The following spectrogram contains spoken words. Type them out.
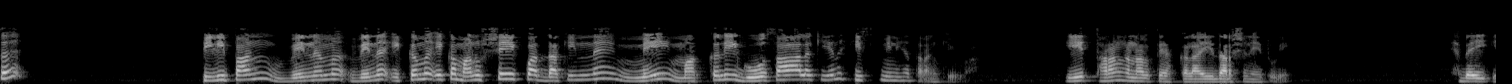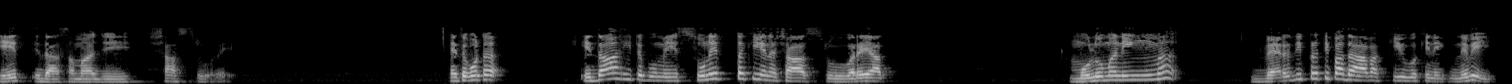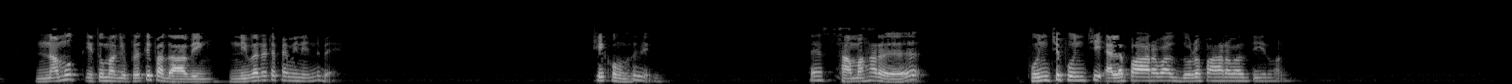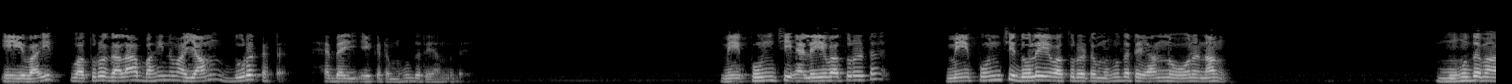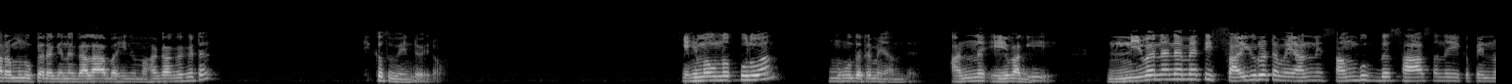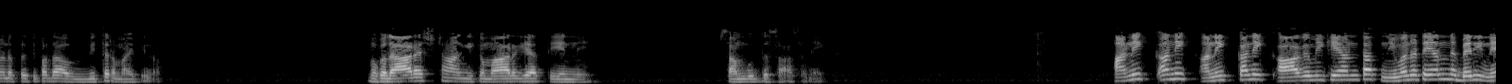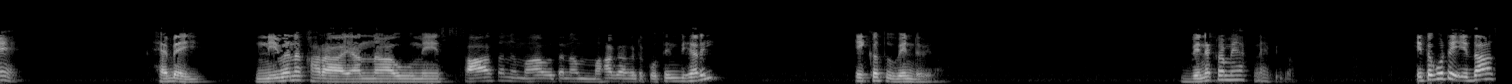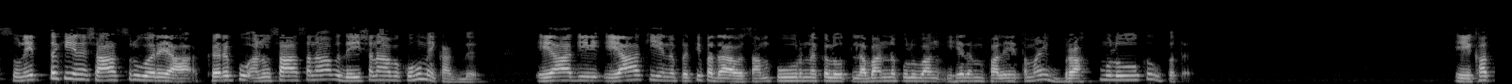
පිළිපන් වෙනම වෙන එකම එක මිනිස්සෙක්වත් දකින්නේ මේ මක්කලි ගෝසාල කියන හිස් මිනිහ තරම් කිව්වා. ඒ තරම් අනර්ථයක් කළා ඒ දර්ශනය තුලින්. හැබැයි ඒත් එදා සමාජයේ ශාස්ත්‍රවරේ. එතකොට එදා හිටපු මේ සුනෙත්ත කියන ශාස්ත්‍රූවරයාත් මුළුමනින්ම වැරදි ප්‍රතිපදාවක් කිව්ව කෙනෙක් නෙවෙයි. නමුත් එතුමාගේ ප්‍රතිපදාවෙන් නිවනට පැමිණෙන්න බෑ. ඒ කොහොමද වෙන්නේ? දැන් සමහර පුංචි පුංචි ඇල පාරවල් දොළ පාරවල් තියෙනවනේ. ඒවයිත් වතුර ගලා බහිනවා යම් දුරකට. හැබැයි ඒකට මුහුදට යන්න බෑ. මේ පුංචි ඇලේ වතුරට මේ පුංචි දොලේ වතුරට මුහුදට යන්න ඕන නම් මුහුදම අරමුණු කරගෙන ගලා බහින මහ ගඟකට එකතු වෙන්න වෙනවා. එහෙම වුණොත් පුළුවන් මුහුදටම යන්න. අන්න ඒ වගේ නිවන නැමැති සයුරටම යන්නේ සම්බුද්ධ ශාසනයක පෙන්වන ප්‍රතිපදාව විතරමයි පිනවා. මොකද ආරෂ්ඨාංගික මාර්ගයක් තියෙන්නේ සම්බුද්ධ ශාසනයක. අනෙක් අනෙක් අනෙක් අනෙක් ආගමිකයන්ටත් නිවනට යන්න බැරි නෑ. හැබැයි නිවන කරා යන්නා වූ මේ ශාසන මාවත නම් මහගඟට කොතින්දි හරි එකතු වෙන්න වෙනවා. වෙන ක්‍රමයක් නැහැ පිළිගන්න. එතකොට එදා සුනෙත්ත කියන ශාස්ත්‍රවරයා කරපු අනුශාසනාව දේශනාව කොහොම එකක්ද? එයාගේ එයා කියන ප්‍රතිපදාව සම්පූර්ණ කළොත් ලබන්න පුළුවන් ඉහළම ඵලය තමයි බ්‍රහ්ම ලෝක උපත. ඒකත්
